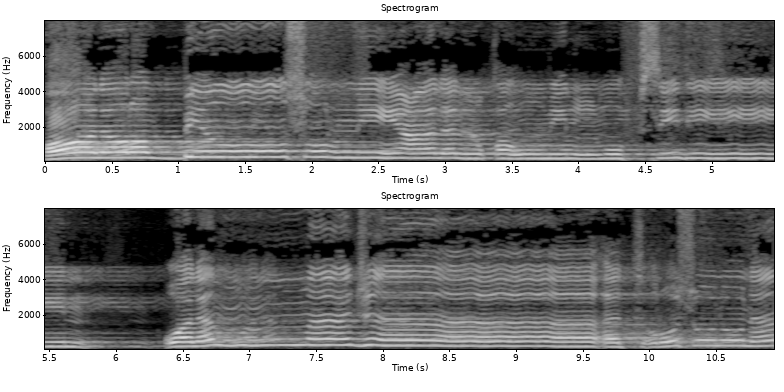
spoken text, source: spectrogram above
قال رب انصرني على القوم المفسدين ولما جاءت رسلنا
